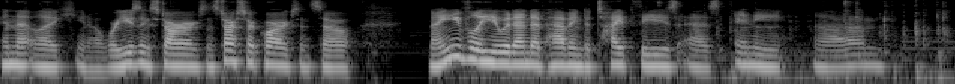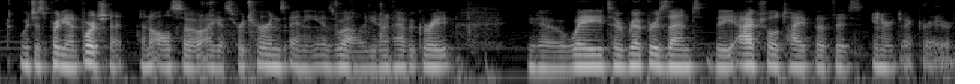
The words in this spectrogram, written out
in that like you know we're using star args and star star kwargs, and so naively you would end up having to type these as any, um, which is pretty unfortunate, and also I guess returns any as well. You don't have a great you know way to represent the actual type of this inner decorator.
